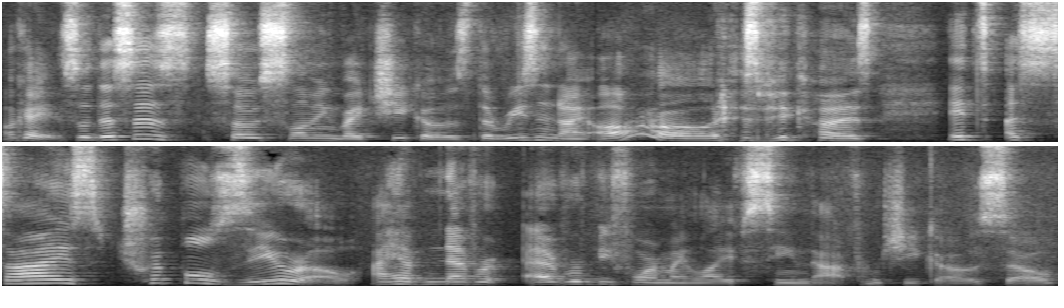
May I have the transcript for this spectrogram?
okay. So this is So Slimming by Chico's. The reason I, oh, is because it's a size triple zero. I have never ever before in my life seen that from Chico's. So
